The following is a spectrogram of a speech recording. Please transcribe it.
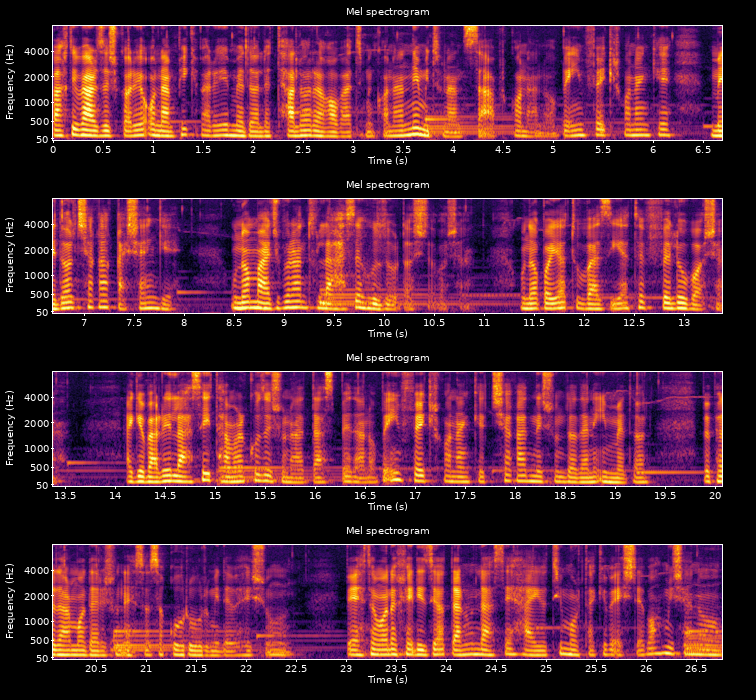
وقتی ورزشکاری المپیک برای مدال طلا رقابت می‌کنن نمی‌تونن صبر کنن و به این فکر کنن که مدال چقدر قشنگه. اونا مجبورن تو لحظه حضور داشته باشن. اونا باید تو وضعیت فلو باشن. اگه برای لحظه تمرکزشون از دست بدن و به این فکر کنن که چقدر نشون دادن این مدال به پدر مادرشون احساس غرور میده بهشون به احتمال خیلی زیاد در اون لحظه حیاتی مرتکب اشتباه میشن و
